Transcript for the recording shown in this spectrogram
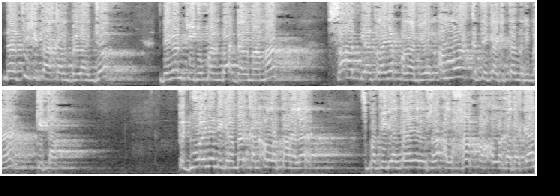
nanti kita akan berlanjut dengan kehidupan ba'dal mamat saat di antaranya pengadilan Allah ketika kita menerima kitab. Keduanya digambarkan Allah Ta'ala seperti di antaranya surah Al-Haqqah Allah katakan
